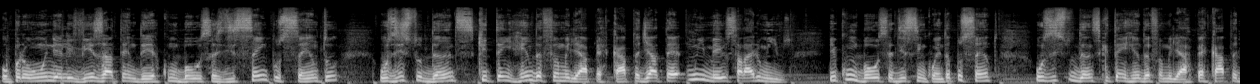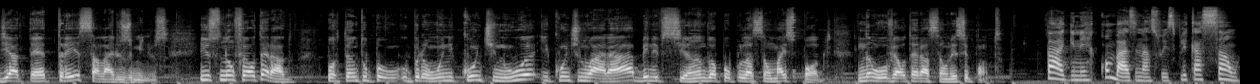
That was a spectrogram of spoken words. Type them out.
O ProUni ele visa atender com bolsas de 100% os estudantes que têm renda familiar per capita de até 1,5 salário mínimo. E com bolsa de 50%, os estudantes que têm renda familiar per capita de até 3 salários mínimos. Isso não foi alterado. Portanto, o ProUni continua e continuará beneficiando a população mais pobre. Não houve alteração nesse ponto. Wagner, com base na sua explicação,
